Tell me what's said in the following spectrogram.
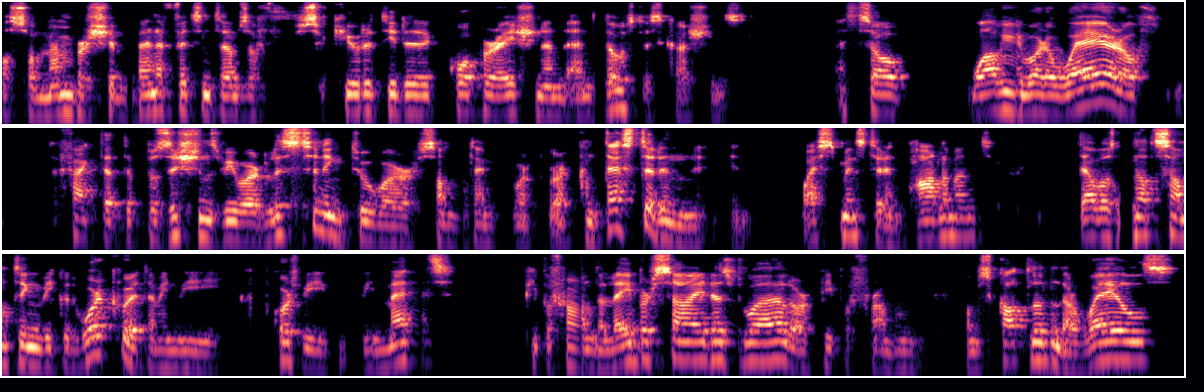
also membership benefits in terms of security, the cooperation, and, and those discussions. And so while we were aware of the fact that the positions we were listening to were sometimes were, were contested in, in Westminster in Parliament, that was not something we could work with. I mean, we of course we we met people from the Labour side as well, or people from from Scotland or Wales,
